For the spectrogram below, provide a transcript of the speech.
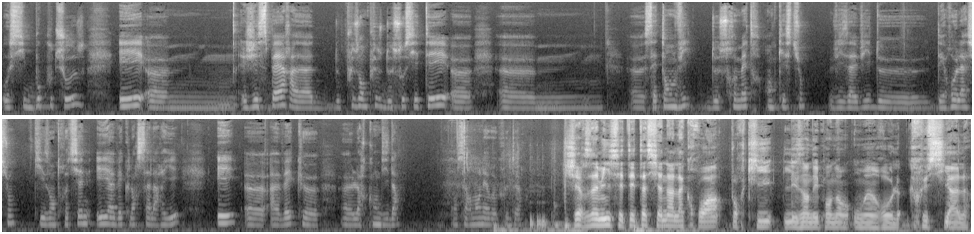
aussi beaucoup de choses. Et j'espère de plus en plus de sociétés cette envie de se remettre en question vis-à-vis de, des relations qu'ils entretiennent et avec leurs salariés et avec leurs candidats concernant les recruteurs. Chers amis, c'était Tatiana Lacroix pour qui les indépendants ont un rôle crucial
